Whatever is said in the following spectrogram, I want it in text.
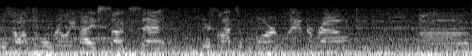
There's also a really nice sunset. There's lots of farmland around. Um,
